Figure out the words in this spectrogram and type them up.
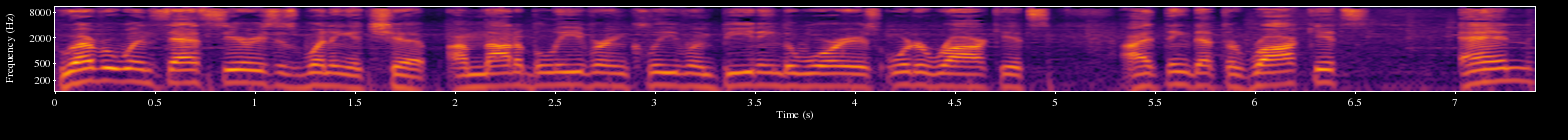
Whoever wins that series is winning a chip. I'm not a believer in Cleveland beating the Warriors or the Rockets. I think that the Rockets and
